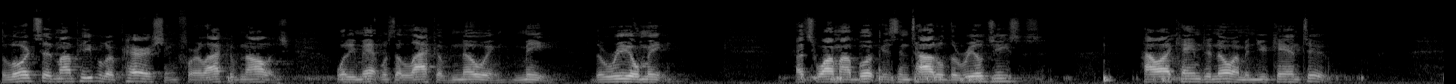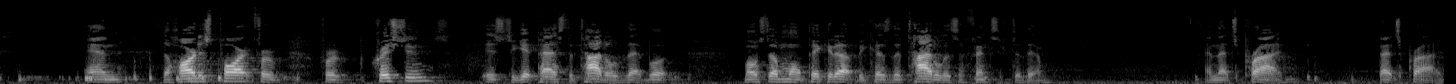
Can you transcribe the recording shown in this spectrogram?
the Lord said, My people are perishing for a lack of knowledge. What he meant was a lack of knowing me, the real me. That's why my book is entitled The Real Jesus How I Came to Know Him, and you can too. And the hardest part for, for Christians is to get past the title of that book. Most of them won't pick it up because the title is offensive to them. And that's pride. That's pride.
